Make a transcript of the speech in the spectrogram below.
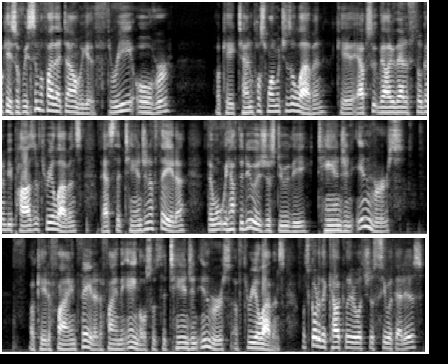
Okay, so if we simplify that down, we get 3 over, okay, 10 plus 1, which is 11. Okay, the absolute value of that is still going to be positive 3 elevenths. That's the tangent of theta. Then what we have to do is just do the tangent inverse, okay, to find theta, to find the angle. So it's the tangent inverse of 3 elevenths. Let's go to the calculator. Let's just see what that is.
